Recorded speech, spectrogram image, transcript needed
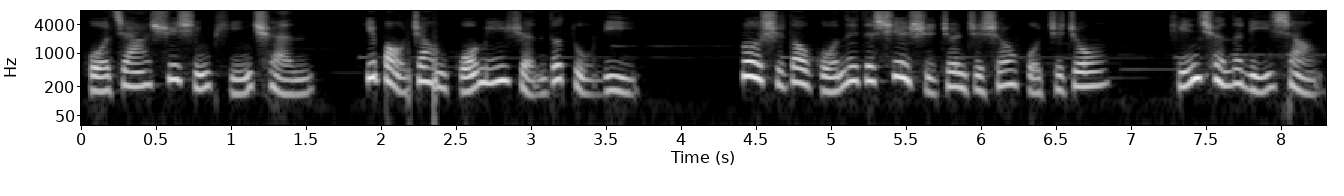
国家需行平权，以保障国民人的独立。落实到国内的现实政治生活之中，平权的理想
